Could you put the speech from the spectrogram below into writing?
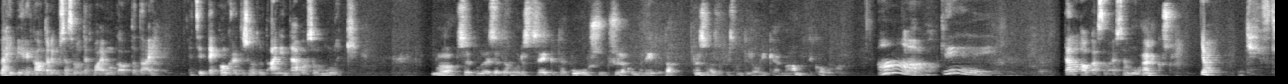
lähipiirin kautta, niin kuin sä sanoit, että vaimon kautta, tai että sitten konkretisoitunut, että ai niin, tämä voisi olla mullekin. No se tulee sieltä vuodesta 76 syksyllä, kun menin tuota, kansalaisopiston tiloihin käymään ammattikoulua Aa, Okei. täällä Haukaassa vai jossain muualla? Äänekoskella. Joo. Justiinsa.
